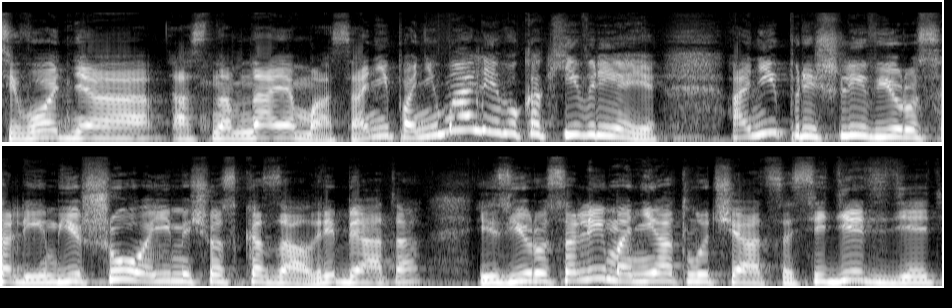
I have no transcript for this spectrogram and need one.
сегодня основная масса. Они понимали его как евреи. Они пришли в Иерусалим. Ешуа им еще сказал, ребята, из Иерусалима не отлучаться, сидеть здесь,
